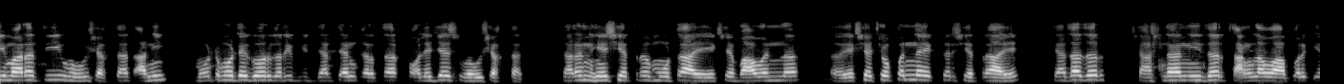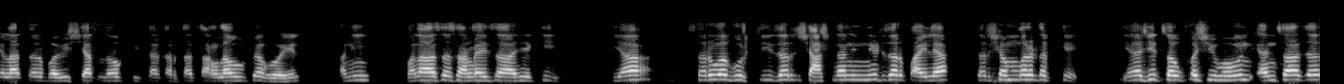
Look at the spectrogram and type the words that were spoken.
इमारती होऊ शकतात आणि मोठमोठे गोरगरीब विद्यार्थ्यांकरता कॉलेजेस होऊ शकतात. कारण हे क्षेत्र मोठं आहे एकशे बावन्न एकशे चोपन्न एकर क्षेत्र आहे. त्याचा जर शासनाने जर चांगला वापर केला तर भविष्यात लोक हिताकरता चांगला उपयोग होईल. आणि मला असं सांगायचं आहे की या सर्व गोष्टी जर शासनाने नीट जर पाहिल्या तर शंभर टक्के याची चौकशी होऊन यांचा जर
